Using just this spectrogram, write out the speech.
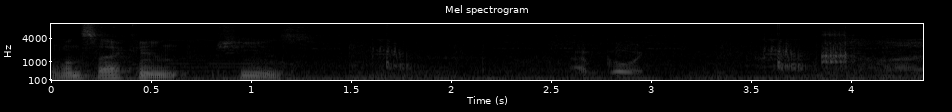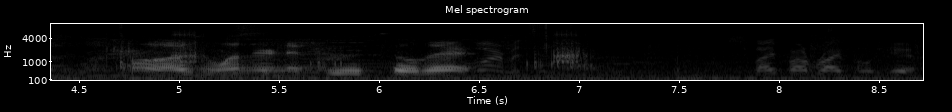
One second. Jeez. I'm going. Oh, I was wondering if you were still there. Sniper rifle here.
